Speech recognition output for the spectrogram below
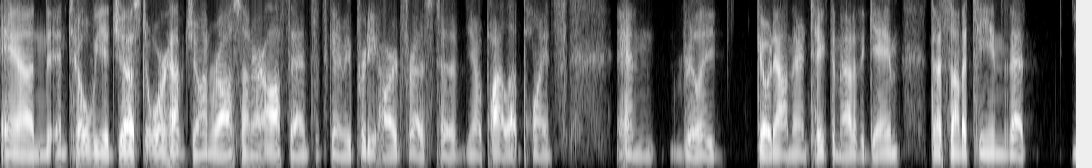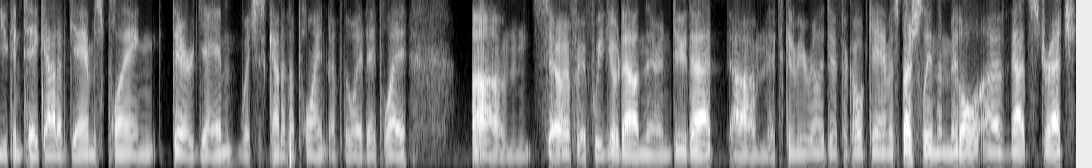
And until we adjust or have John Ross on our offense, it's going to be pretty hard for us to, you know, pile up points and really go down there and take them out of the game. That's not a team that you can take out of games playing their game, which is kind of the point of the way they play. Um, so if, if we go down there and do that, um, it's going to be a really difficult game, especially in the middle of that stretch.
